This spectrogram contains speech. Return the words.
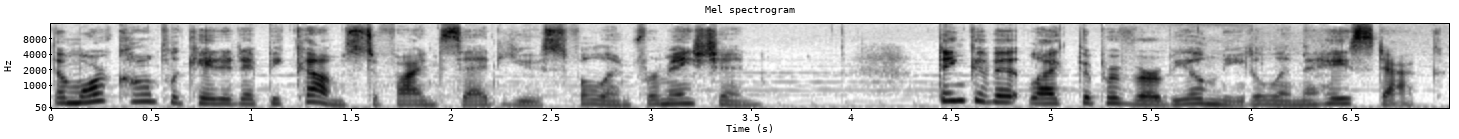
the more complicated it becomes to find said useful information. Think of it like the proverbial needle in the haystack.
